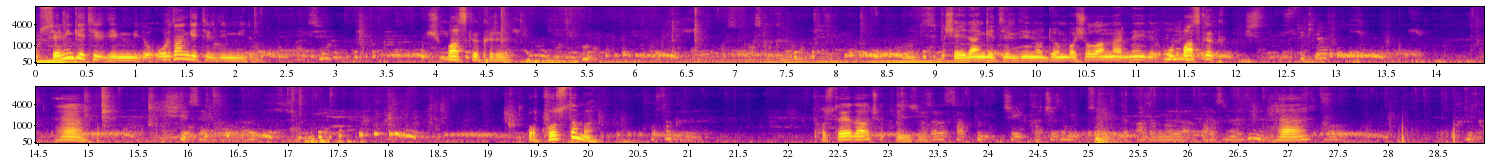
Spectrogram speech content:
O senin getirdiğin miydi? Oradan getirdiğin miydi o? Şu baskı kırığı. Baskı kralı. Şeyden getirdiğin o dönbaş olanlar neydi? O baskı... İşte üsttekiler He. O posta mı? Posta kırığı. Postaya daha çok benziyor. Pazara sattım, şey kaçırdım, sonra gitti adamlara parasını verdim mi? He. O kırık.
